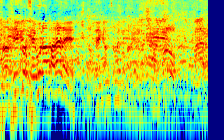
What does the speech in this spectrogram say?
Francisco Segura Paredes. Venga, súbete para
